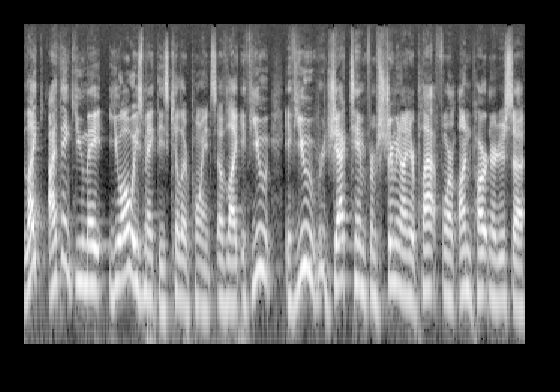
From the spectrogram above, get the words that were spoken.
like I think you may you always make these killer points of like if you if you reject him from streaming on your platform, unpartnered, just uh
